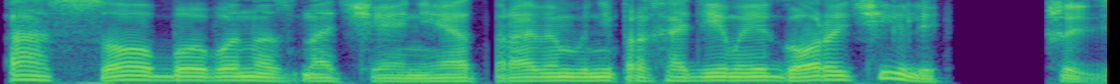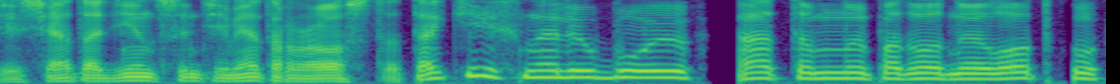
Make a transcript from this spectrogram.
особого назначения отправим в непроходимые горы Чили, 61 сантиметр роста. Таких на любую атомную подводную лодку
